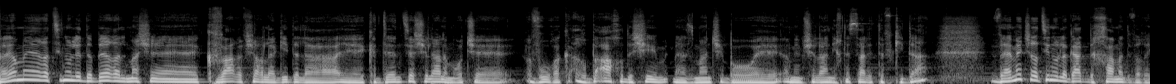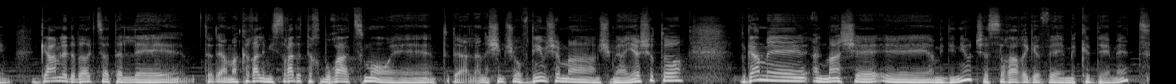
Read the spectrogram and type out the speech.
והיום אה, רצינו לדבר על מה שכבר אפשר להגיד על הקדנציה שלה, למרות שעברו רק ארבעה חודשים מהזמן שבו אה, הממשלה נכנסה לתפקידה. והאמת שרצינו לגעת בכמה דברים. גם לדבר קצת על, אה, אתה יודע, מה קרה למשרד התחבורה עצמו, אתה יודע, על אנשים שעובדים שם, מי שמאייש אותו, וגם על מה שהמדיניות שהשרה רגב מקדמת.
